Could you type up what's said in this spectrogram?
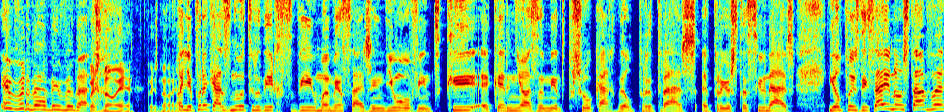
É verdade, é verdade. Pois não é, pois não é. Olha, por acaso no outro dia recebi uma mensagem de um ouvinte que carinhosamente puxou o carro dele para trás eh, para eu estacionar. E ele depois disse, ah, eu não estava,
